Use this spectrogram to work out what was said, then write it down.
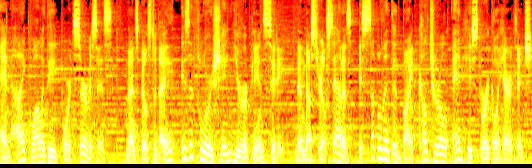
and high-quality port services. Ventspils today is a flourishing European city. The industrial status is supplemented by cultural and historical heritage,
